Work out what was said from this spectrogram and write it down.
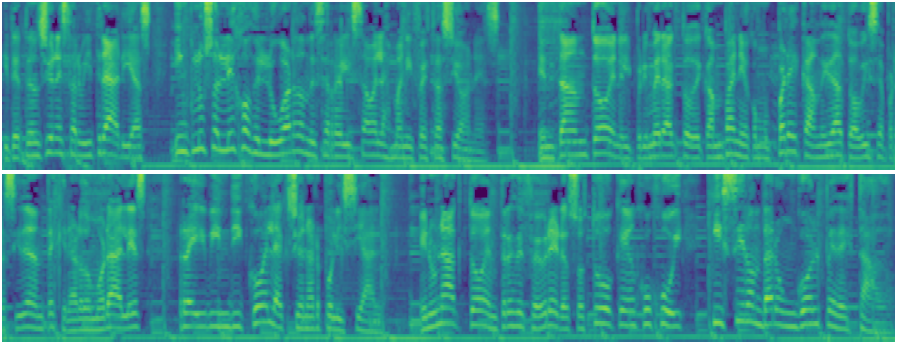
y detenciones arbitrarias, incluso lejos del lugar donde se realizaban las manifestaciones. En tanto, en el primer acto de campaña como precandidato a vicepresidente, Gerardo Morales reivindicó el accionar policial. En un acto, en 3 de febrero, sostuvo que en Jujuy quisieron dar un golpe de Estado.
